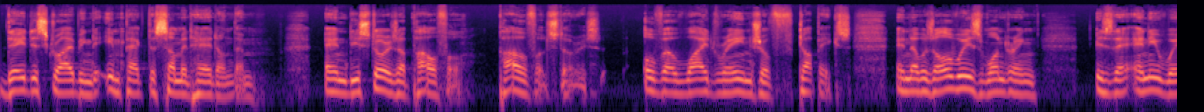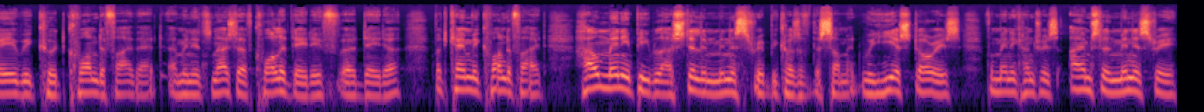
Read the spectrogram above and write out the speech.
They describing the impact the summit had on them and these stories are powerful, powerful stories over a wide range of topics. And I was always wondering is there any way we could quantify that? I mean, it's nice to have qualitative uh, data, but can we quantify it? How many people are still in ministry because of the summit? We hear stories from many countries. I'm still in ministry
